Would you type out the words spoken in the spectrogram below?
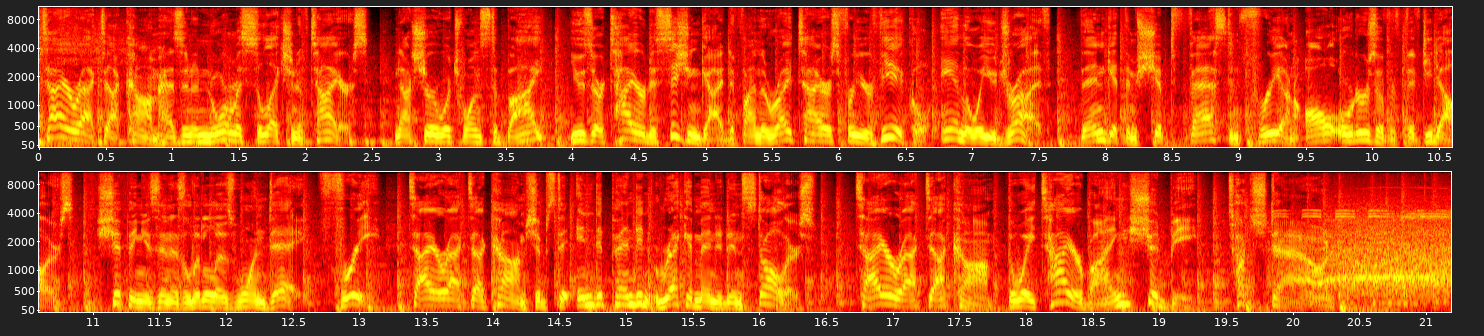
TireRack.com has an enormous selection of tires. Not sure which ones to buy? Use our tire decision guide to find the right tires for your vehicle and the way you drive. Then get them shipped fast and free on all orders over $50. Shipping is in as little as one day, free. TireRack.com ships to independent, recommended installers. TireRack.com, the way tire buying should be. Touchdown!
